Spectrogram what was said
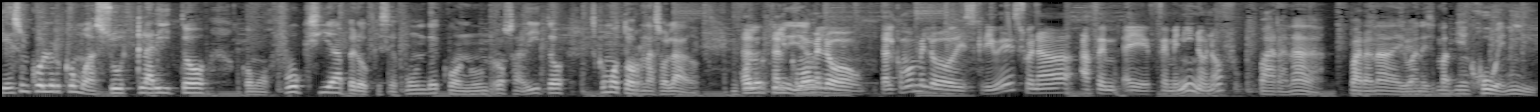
que es un color como azul clarito, como fucsia, pero que se funde con un rosadito. Es como tornasolado. Un tal, color tal, como me lo, tal como me lo describe, suena a eh, femenino, ¿no? Para nada, para nada, Iván. Es más bien juvenil.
